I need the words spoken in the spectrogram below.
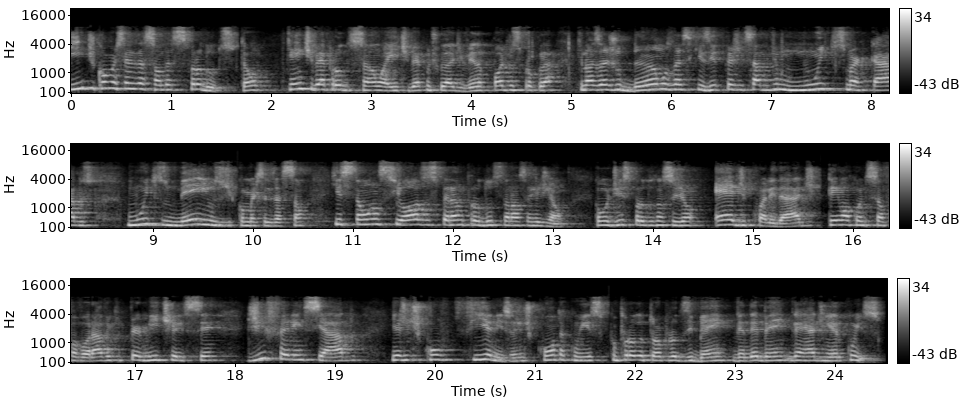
e de comercialização desses produtos. Então, quem tiver produção aí, tiver com dificuldade de venda, pode nos procurar que nós ajudamos nesse quesito, porque a gente sabe de muitos mercados, muitos meios de comercialização que estão ansiosos esperando produtos da nossa região. Como disse, o produto da nossa região é de qualidade, tem uma condição favorável que permite ele ser diferenciado e a gente confia nisso, a gente conta com isso para o produtor produzir bem, vender bem, ganhar dinheiro com isso.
